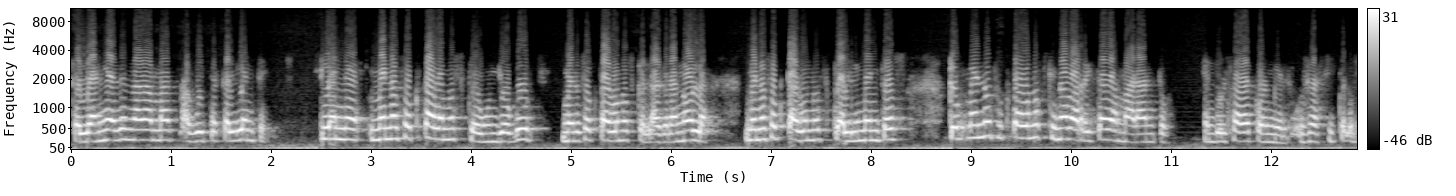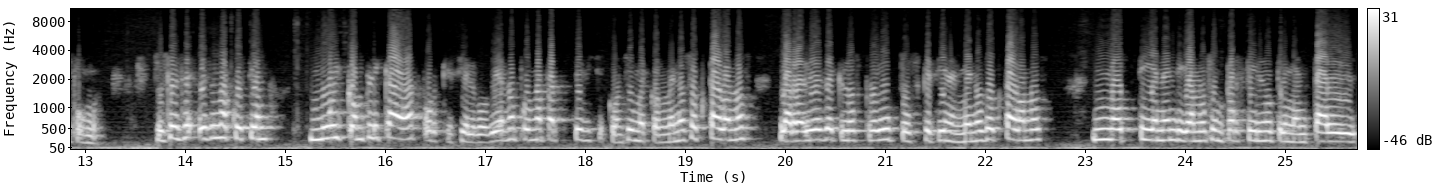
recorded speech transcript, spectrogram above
que le añade nada más agüita caliente, tiene menos octágonos que un yogur, menos octágonos que la granola, menos octágonos que alimentos, menos octágonos que una barrita de amaranto endulzada con miel. O sea, así te lo pongo. Entonces es una cuestión muy complicada porque si el gobierno por una parte dice consume con menos octágonos, la realidad es de que los productos que tienen menos octágonos no tienen, digamos, un perfil nutrimental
